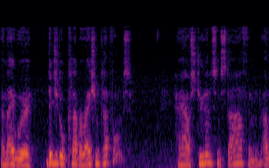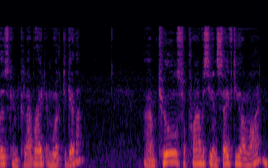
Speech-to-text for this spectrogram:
and they were digital collaboration platforms, how students and staff and others can collaborate and work together, um, tools for privacy and safety online,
